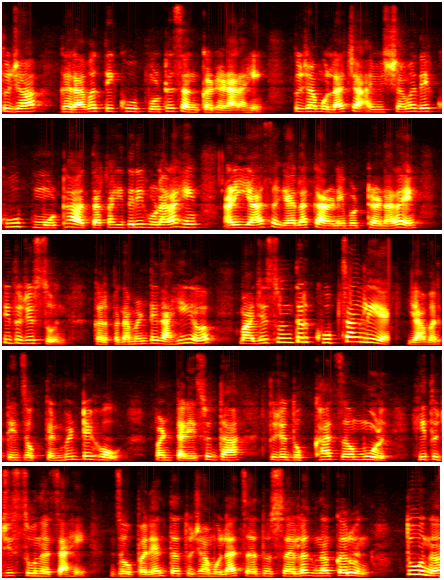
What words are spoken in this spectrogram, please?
तुझ्या घरावरती खूप मोठं संकट येणार आहे. तुझ्या मुलाच्या आयुष्यामध्ये खूप मोठं आता काहीतरी होणार आहे आणि या सगळ्याला कारणीभूत ठरणार आहे ती तुझी सून. कल्पना म्हणते नाही ग माझी सून तर खूप चांगली आहे. यावरती जोगतीण म्हणते हो पण तरीसुद्धा तुझ्या दुःखाचं मूळ ही तुझी सूनच आहे. जोपर्यंत तुझ्या मुलाचं दुसरं लग्न करून तू न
